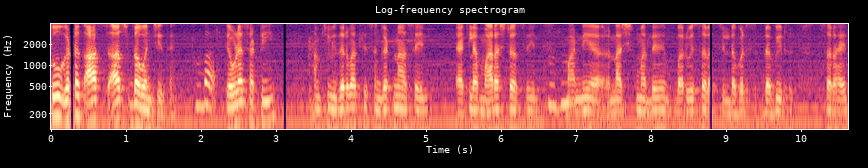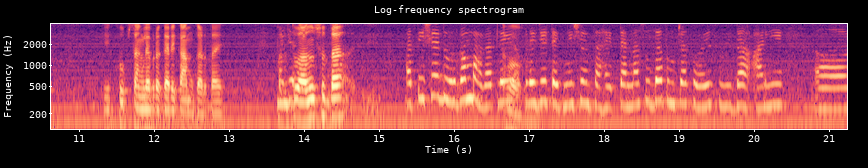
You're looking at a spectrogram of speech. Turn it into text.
तो घटक आज आज सुद्धा वंचित आहे तेवढ्यासाठी आमची विदर्भातली संघटना असेल ॲक्लॅब महाराष्ट्र असेल. माननीय नाशिकमधले बर्वे सर असतील डबर डबीर सर आहेत हे खूप चांगल्या प्रकारे काम करत आहे म्हणजे- परंतु अजून सुद्धा अतिशय दुर्गम भागातले हो. आपले जे टेक्निशियन्स आहेत त्यांना सुद्धा तुमच्या सोयी सुविधा आणि अं,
